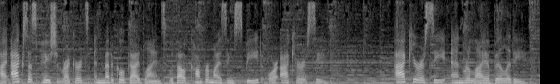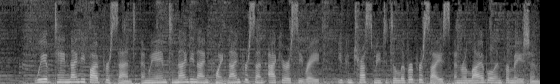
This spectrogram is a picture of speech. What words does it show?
I access patient records and medical guidelines without compromising speed or accuracy. Accuracy and reliability. We obtain 95% and we aim to 99.9% accuracy rate. You can trust me to deliver precise and reliable information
